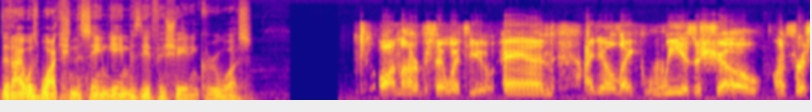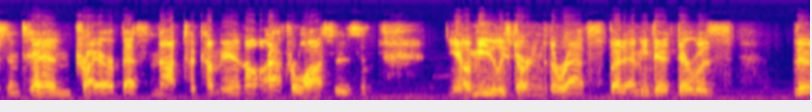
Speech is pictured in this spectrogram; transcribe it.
that I was watching the same game as the officiating crew was. Oh, I'm 100% with you. And I know, like, we as a show on First and 10 try our best not to come in uh, after losses and, you know, immediately start into the refs. But, I mean, there, there was. There,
